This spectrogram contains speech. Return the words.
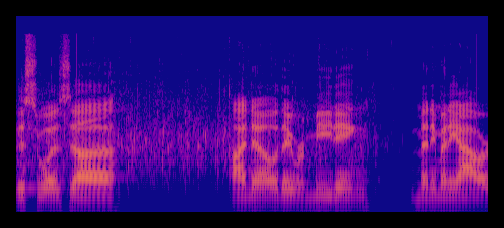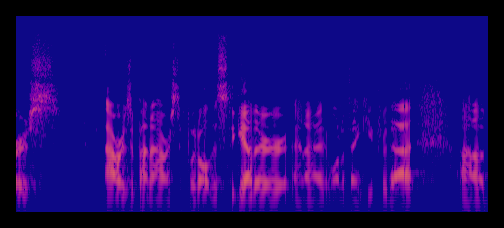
This was, uh, I know they were meeting many, many hours, hours upon hours to put all this together, and I want to thank you for that. Um,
